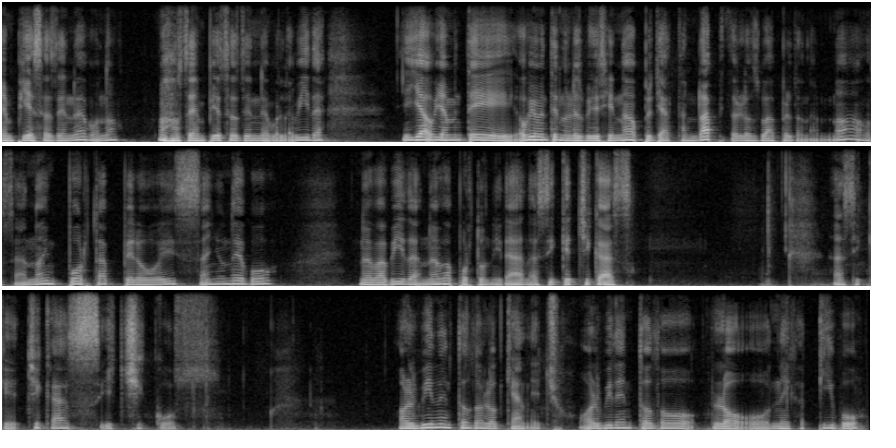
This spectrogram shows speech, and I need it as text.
empiezas de nuevo, ¿no? O sea, empiezas de nuevo la vida. Y ya obviamente, obviamente no les voy a decir, no, pues ya tan rápido los va a perdonar. No, o sea, no importa, pero es año nuevo, nueva vida, nueva oportunidad. Así que chicas, así que chicas y chicos, olviden todo lo que han hecho, olviden todo lo negativo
